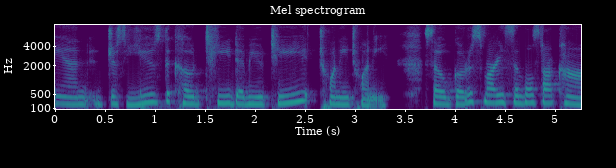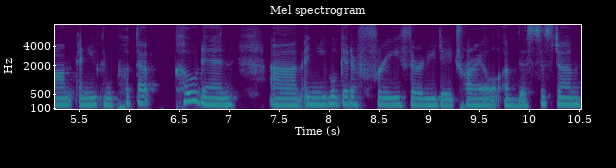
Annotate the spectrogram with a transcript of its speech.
and just use the code TWT2020. So go to smartysymbols.com and you can put that code in, um, and you will get a free 30 day trial of this system.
